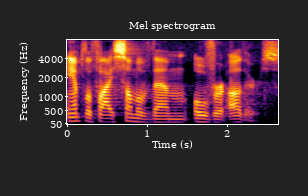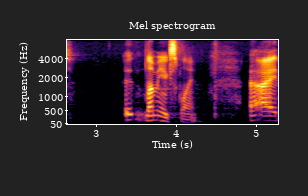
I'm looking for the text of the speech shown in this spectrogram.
amplify some of them over others. It, let me explain. I,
